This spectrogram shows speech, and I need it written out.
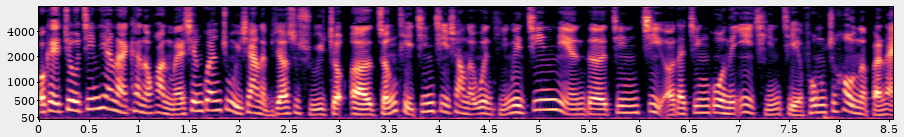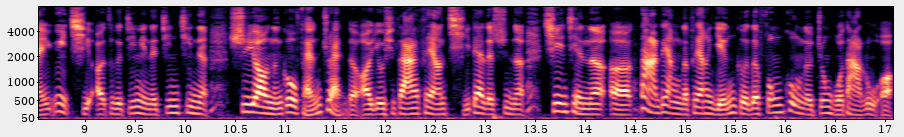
OK，就今天来看的话，我们要先关注一下呢，比较是属于整呃整体经济上的问题。因为今年的经济呃，在经过呢疫情解封之后呢，本来预期啊，这个今年的经济呢是要能够反转的啊。尤其大家非常期待的是呢，先前呢呃大量的非常严格的风控的中国大陆啊，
